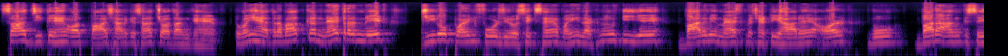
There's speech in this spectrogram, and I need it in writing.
सात जीते हैं और पाँच हार के साथ चौदह अंक हैं। तो वहीं हैदराबाद का नेट रन रेट 0.406 है। वहीं लखनऊ की ये बारहवें मैच में छठी हार है और वो 12 अंक से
